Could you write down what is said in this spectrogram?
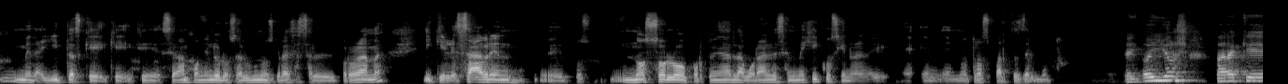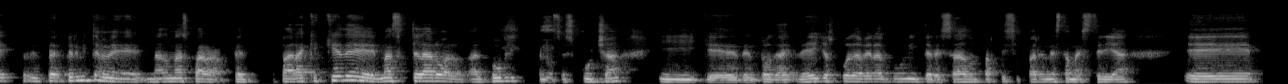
medallitas que, que, que, se van poniendo los alumnos gracias al programa y que les abren eh, pues, no solo oportunidades laborales en México, sino en, en, en otras partes del mundo. Okay. Oye, George, para que, permíteme nada más para, para que quede más claro al, público que nos escucha y que dentro de, de, ellos puede haber algún interesado en participar en esta maestría. Eh,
